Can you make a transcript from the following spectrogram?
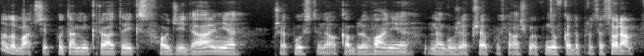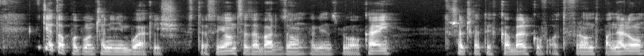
No zobaczcie, płyta micro ATX wchodzi idealnie, przepusty na okablowanie, na górze przepust na 8-pinówkę do procesora, gdzie to podłączenie nie było jakieś stresujące za bardzo, tak więc było ok. Troszeczkę tych kabelków od front panelu,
